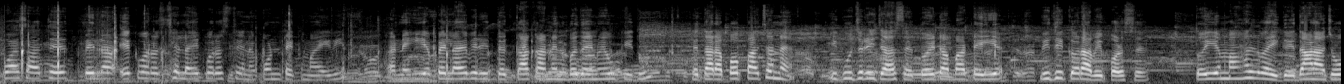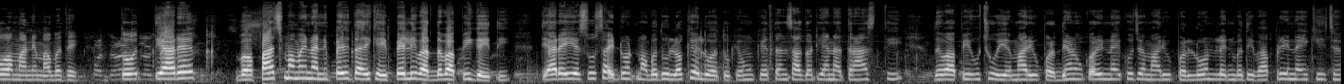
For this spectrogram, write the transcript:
લખવા સાથે પેલા એક વર્ષ છેલ્લા એક વર્ષ થઈને કોન્ટેક્ટમાં આવી. અને એ પહેલાં એવી રીતે કાકાને બધાનું એવું કીધું કે તારા પપ્પા છે ને એ ગુજરી જશે, તો એટલા માટે એ વિધિ કરાવવી પડશે. તો એ એમાં હલવાઈ ગઈ, દાણા જોવામાં ને એમાં બધે. તો ત્યારે પાંચમા મહિનાની પહેલી તારીખે એ પહેલી વાર દવા પી ગઈ હતી ત્યારે એ સુસાઇડ નોટમાં બધું લખેલું હતું કે હું કેતન સાગઠિયાના ત્રાસથી દવા પીઉં છું એ મારી ઉપર દેણું કરી નાખ્યું છે, મારી ઉપર લોન લઈને બધી વાપરી નાખી છે.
